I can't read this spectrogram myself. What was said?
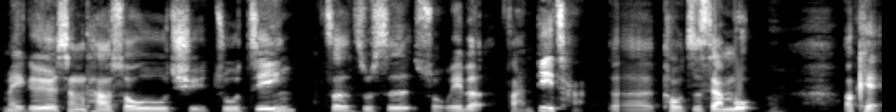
每个月向他收取租金，这就是所谓的房地产的投资项目。OK，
